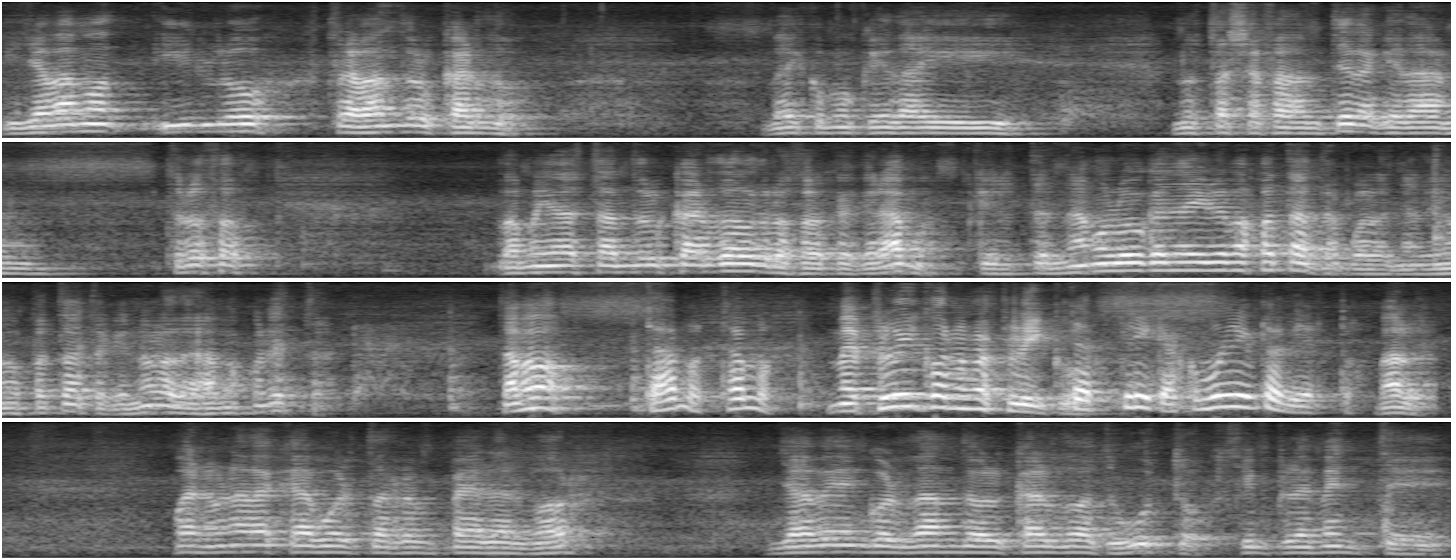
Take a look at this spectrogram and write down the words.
y ya vamos a irlo trabando el cardo. ¿Veis cómo queda ahí? No está chafada entera, quedan trozos. Vamos a ir adaptando el cardo al grosor que queramos. Que tenemos luego que añadirle más patata, pues le añadimos patata, que no la dejamos con esta. ¿Estamos? Estamos, estamos. ¿Me explico o no me explico? Te explicas como un libro abierto. Vale. Bueno, una vez que has vuelto a romper el hervor, ya ve engordando el caldo a tu gusto. Simplemente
